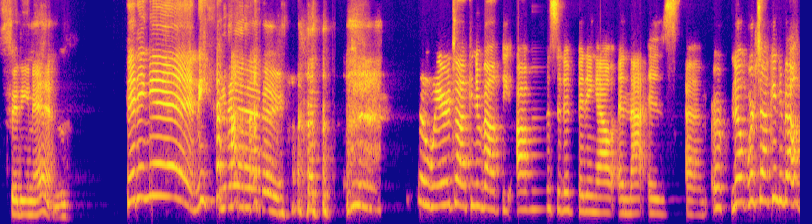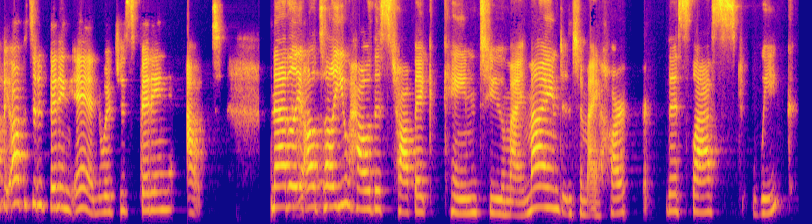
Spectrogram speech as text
Fitting in. Fitting in. Yay. so we're talking about the opposite of fitting out, and that is, um, or no, we're talking about the opposite of fitting in, which is fitting out. Natalie, I'll tell you how this topic came to my mind and to my heart this last week.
